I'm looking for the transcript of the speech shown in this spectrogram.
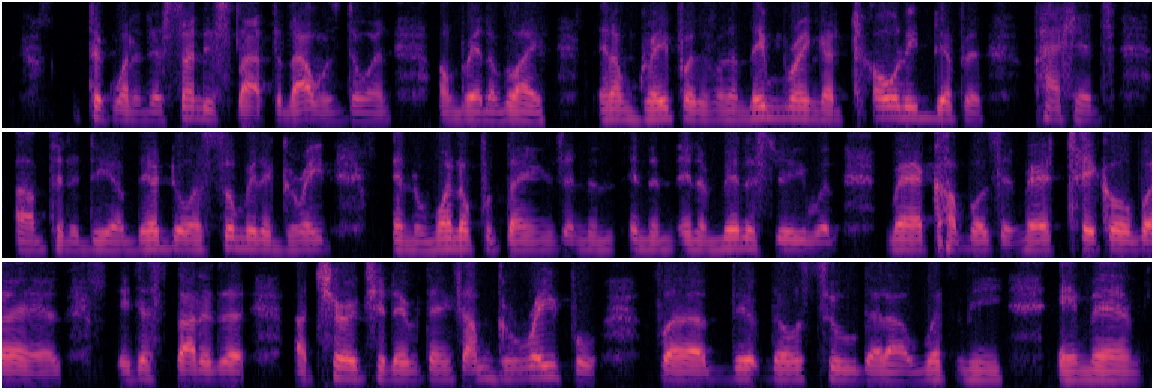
took one of their Sunday slots that I was doing on Bread of Life, and I'm grateful for them. They bring a totally different package um, to the deal. They're doing so many great and wonderful things in the in the in the ministry with married couples and marriage takeover, and they just started a, a church and everything. So I'm grateful for th- those two that are with me. Amen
